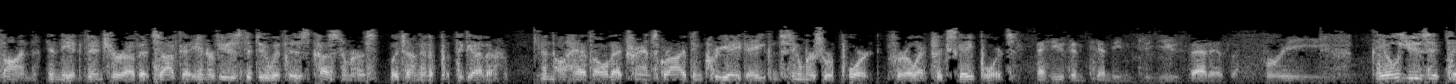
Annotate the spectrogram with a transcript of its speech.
fun and the adventure of it. So I've got interviews to do with his customers, which I'm going to put together. And I'll have all that transcribed and create a consumer's report for electric skateboards. And he's intending to use that as a free. He'll use it to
